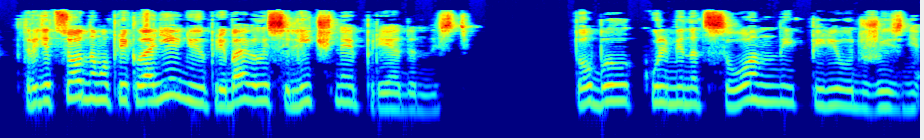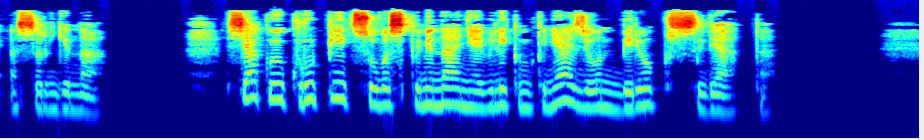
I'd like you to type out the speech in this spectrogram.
К традиционному преклонению прибавилась личная преданность. То был кульминационный период жизни Осаргина. Всякую крупицу воспоминания о великом князе он берег свято.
